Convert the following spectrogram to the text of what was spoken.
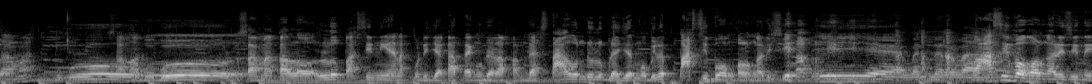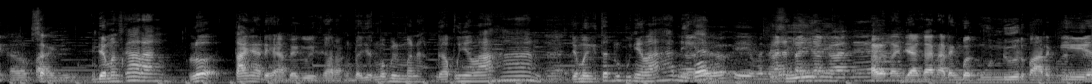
Sama? Bubur. sama bubur. sama kalau lu pasti nih anak muda Jakarta yang udah 18 tahun dulu belajar mobilnya pasti bohong kalau nggak di sini. Iya, bener banget. pasti bohong kalau nggak di sini. Kalau pagi. zaman sekarang lu tanya deh abg gue sekarang belajar mobil mana? Nggak punya lahan. Zaman kita dulu punya lahan nih kan? Aduh, iya ada tanjakannya. Ada tanjakan ada yang buat mundur parkir.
